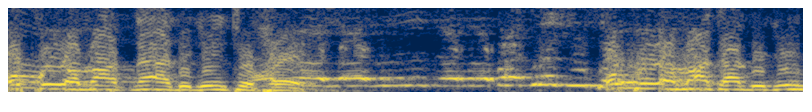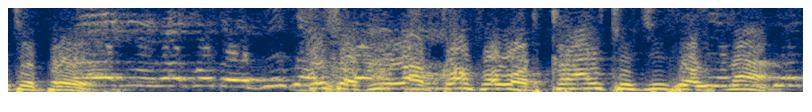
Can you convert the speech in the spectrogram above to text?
Open your mouth now and begin to pray. Open your mouth and begin to pray. Those of you who have come forward, cry to Jesus now.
